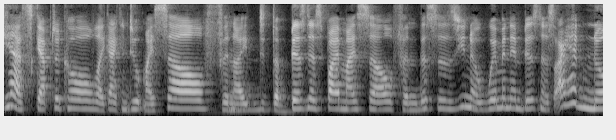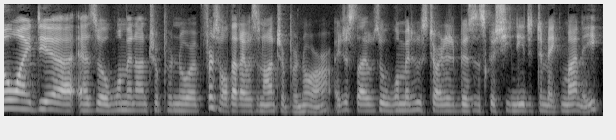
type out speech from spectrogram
yeah, skeptical. Like I can do it myself, and I did the business by myself. And this is, you know, women in business. I had no idea as a woman entrepreneur. First of all, that I was an entrepreneur. I just thought I was a woman who started a business because she needed to make money,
